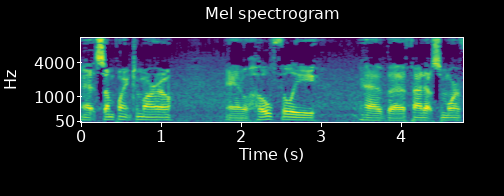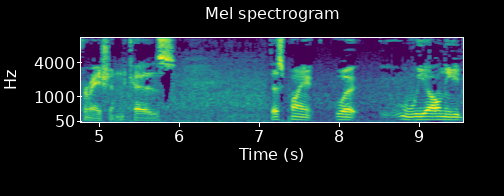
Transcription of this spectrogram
at some point tomorrow, and we'll hopefully have uh, found out some more information because at this point, what we all need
